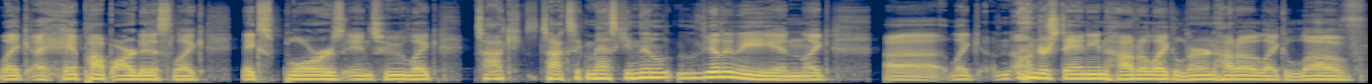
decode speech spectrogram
like a hip hop artist like explores into like toxic toxic masculinity and like uh like understanding how to like learn how to like love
